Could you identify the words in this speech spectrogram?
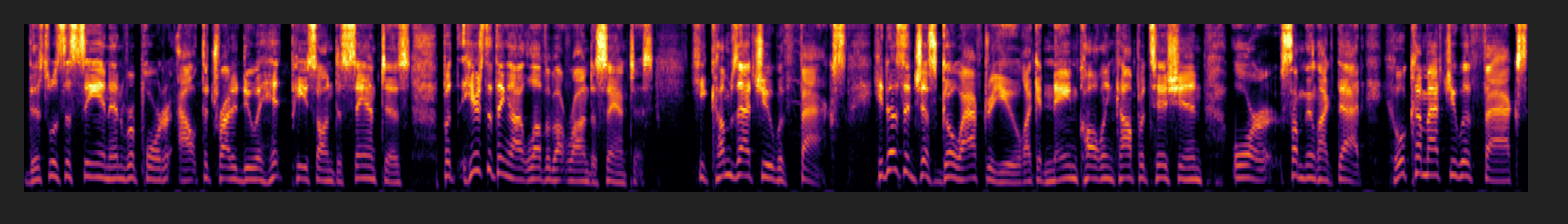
This was a CNN reporter out to try to do a hit piece on DeSantis. But here's the thing I love about Ron DeSantis he comes at you with facts. He doesn't just go after you like a name calling competition or something like that. He'll come at you with facts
